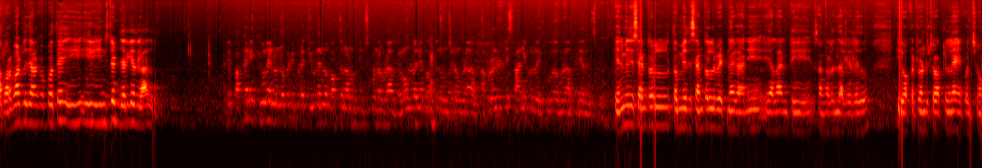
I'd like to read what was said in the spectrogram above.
ఆ పొరపాట్లు జరగకపోతే ఈ ఈ ఇన్సిడెంట్ జరిగేది కాదు. పక్కనే క్యూ లైన్ ఉన్నప్పటికీ కూడా క్యూ లైన్లో భక్తులు అనుమతించకుండా కూడా గ్రౌండ్లోనే భక్తులు ఉంచడం కూడా ఉన్నటువంటి స్థానికులు ఎక్కువగా కూడా ఫిర్యాదు ఎనిమిది సెంట్రల్ తొమ్మిది సెంట్రల్ పెట్టినా కానీ ఎలాంటి సంఘటన జరగలేదు. ఈ ఒక్కటి రెండు చోట్లనే కొంచెం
